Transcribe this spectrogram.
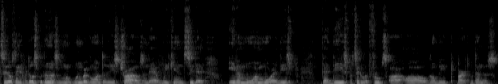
see those things produced within us when, when we're going through these trials, and that we can see that even more and more these that these particular fruits are all going to be birthed within us.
